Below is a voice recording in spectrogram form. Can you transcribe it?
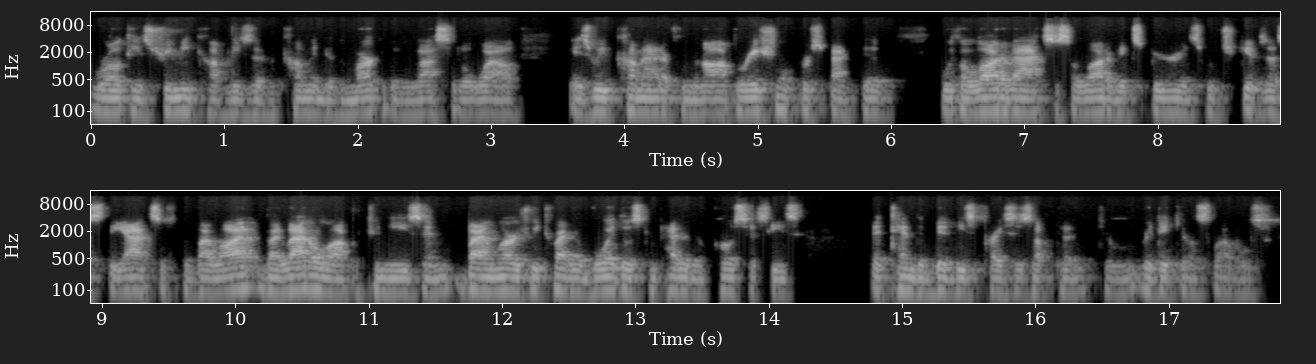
royalty and streaming companies that have come into the market in the last little while. Is we've come at it from an operational perspective with a lot of access, a lot of experience, which gives us the access to bilateral opportunities. And by and large, we try to avoid those competitive processes that tend to bid these prices up to, to ridiculous levels.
